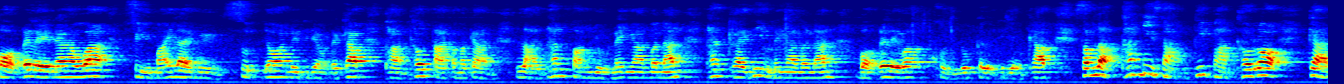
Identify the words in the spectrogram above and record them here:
บอกได้เลยนะฮะว่าฝีไม้ลายมือสุดยอดเลยทีเดียวนะครับ ผ่านเข้าตากรรมการ หลายท่านฟังอยู่ในงานวันนั้น ถ้าใครที่อยู่ในงานวันนั้น บอกได้เลยว่าขนลุกกันเลยทีเดียวครับสำหรับท่านที่ 3 ที่ผ่านเข้ารอบการ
